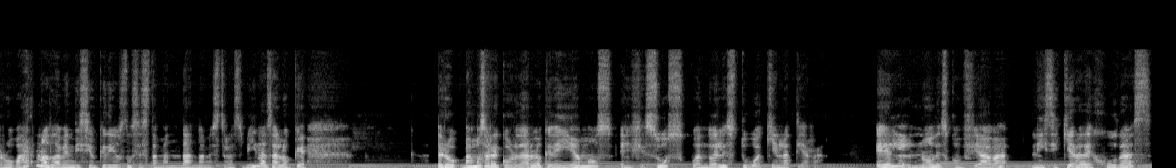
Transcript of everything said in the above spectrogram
robarnos la bendición que Dios nos está mandando a nuestras vidas, a lo que... Pero vamos a recordar lo que veíamos en Jesús cuando Él estuvo aquí en la tierra. Él no desconfiaba ni siquiera de Judas,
